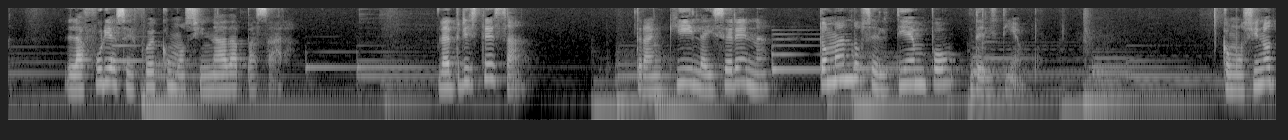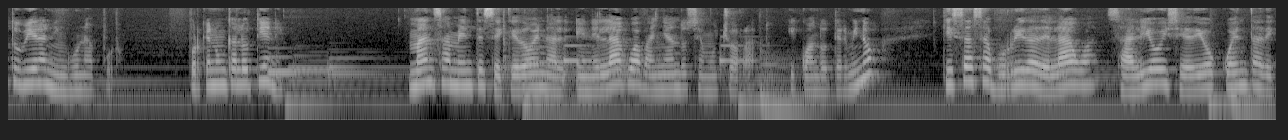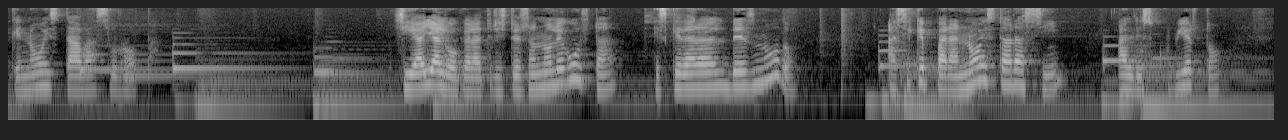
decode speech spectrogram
la furia se fue como si nada pasara. La tristeza, tranquila y serena, tomándose el tiempo del tiempo, como si no tuviera ningún apuro, porque nunca lo tiene. Mansamente se quedó en el, agua bañándose mucho rato y cuando terminó, quizás aburrida del agua, salió y se dio cuenta de que no estaba su ropa. Si hay algo que a la tristeza no le gusta, es quedar al desnudo. Así que para no estar así, al descubierto,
